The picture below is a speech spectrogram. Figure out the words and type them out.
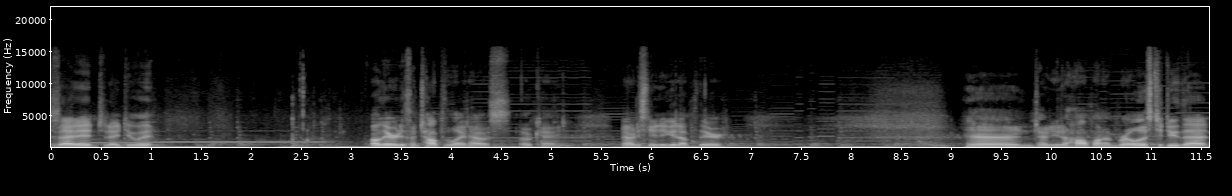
Is that it? Did I do it? Oh, there it is on top of the lighthouse. Okay. Now I just need to get up there. And I need to hop on umbrellas to do that,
